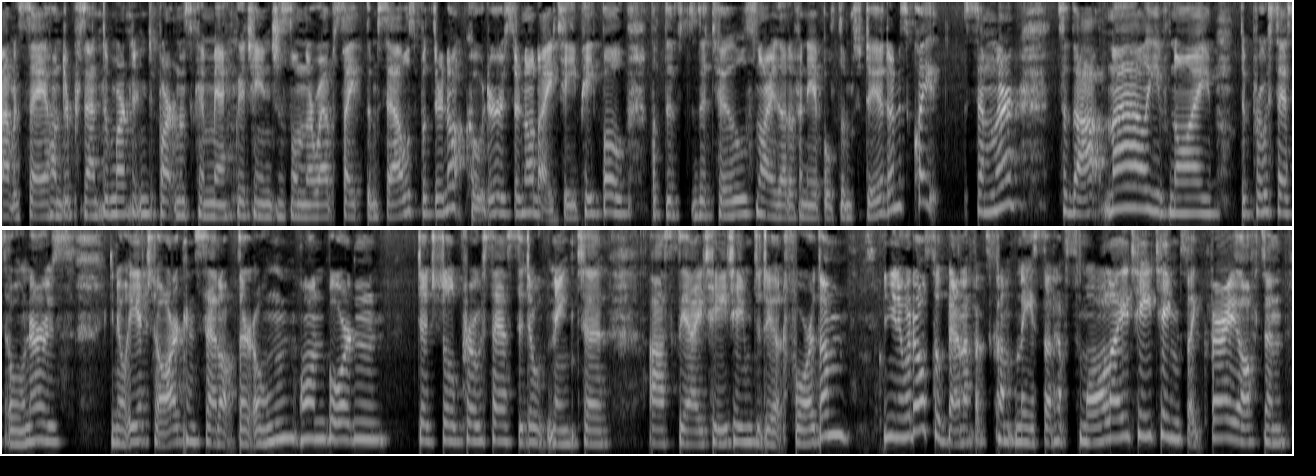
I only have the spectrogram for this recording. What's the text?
I would say 100% of marketing departments can make the changes on their website themselves, but they're not coders, they're not IT people, but the, the tools now that have enabled them to do it. And it's quite similar to that now. You've now the process owners, you know, HR can set up their own onboarding digital process. They don't need to ask the IT team to do it for them. And, you know, it also benefits companies that have small IT teams. Like very often,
